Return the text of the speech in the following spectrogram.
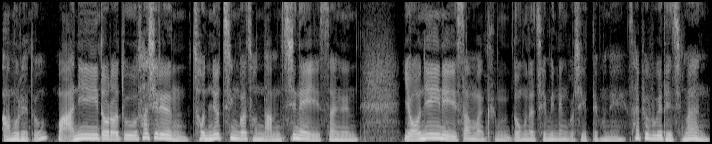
아무래도 뭐 아니더라도 사실은 전 여친과 전 남친의 일상은 연예인의 일상만큼 너무나 재밌는 것이기 때문에 살펴보게 되지만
